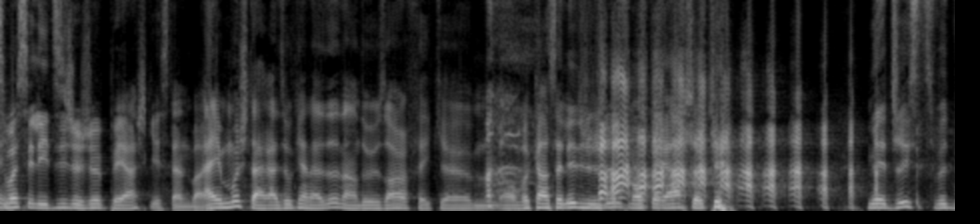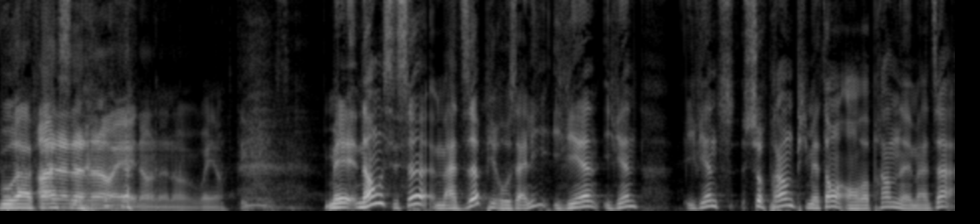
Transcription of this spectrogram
tu vois, c'est Lady Jujube PH qui est stand-by. Hey, moi, j'étais à Radio-Canada dans deux heures, fait que euh, on va canceller le jujube, mon PH, OK? Mais Jay, si tu veux te bourrer à la Ah, face... non, euh, non, non, hey, non, non, non, voyons. Mais non, c'est ça. Madza puis Rosalie, ils viennent, ils viennent, ils viennent su- surprendre. Puis mettons, on va prendre Madza,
